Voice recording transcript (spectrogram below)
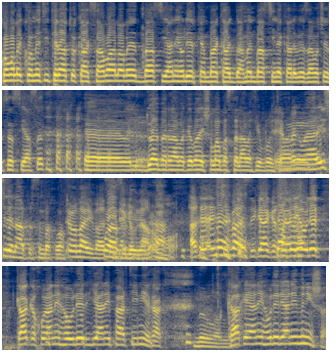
کۆمەڵی کۆمەتی تراتۆ کاکسامان ئەڵێت باسی یانی هەولێرکەم با کاک بەمن باسی نەکە لەبێ زانەوە چێت سیاست دوای بەنامەکە با شڵە بە سەلامەتی بڕۆیتوانێت هیچ لێ ناپرسم بخوا باسی کاکە هەولێت کاکە خۆیانی هەولێر هیانی پارتی نییە کاک کاکە ینی هەولێر ینی منیشە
